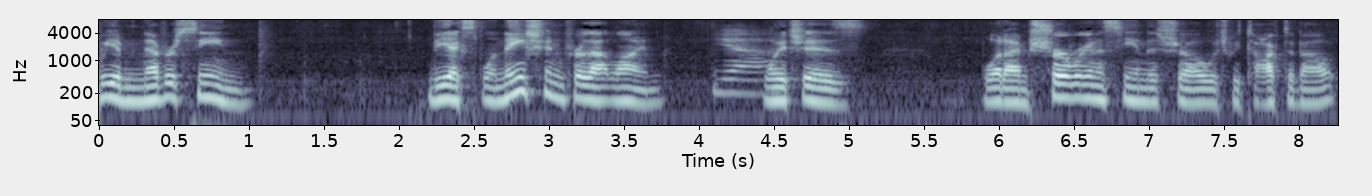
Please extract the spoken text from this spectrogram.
we have never seen the explanation for that line Yeah. which is what i'm sure we're going to see in this show which we talked about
